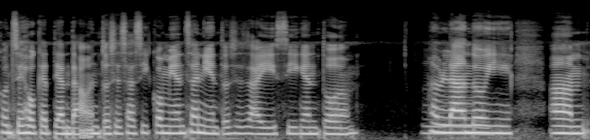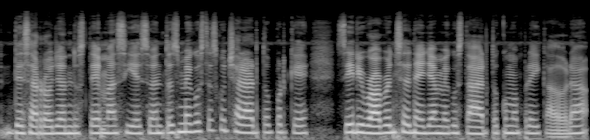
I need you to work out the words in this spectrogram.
consejo que te han dado? Entonces así comienzan y entonces ahí siguen todo hablando mm. y desarrollan los temas y eso. Entonces me gusta escuchar harto porque Sadie Robertson, ella me gusta harto como predicadora.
